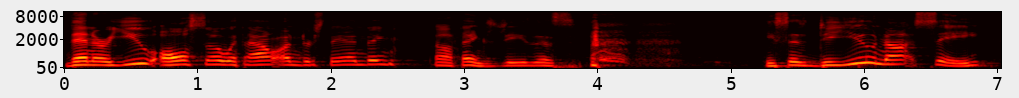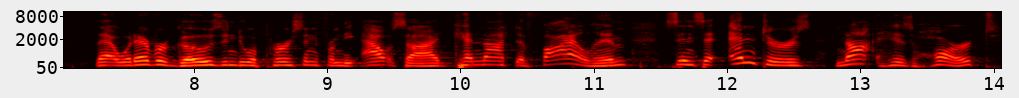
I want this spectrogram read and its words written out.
Then are you also without understanding? Oh, thanks, Jesus. he says, Do you not see that whatever goes into a person from the outside cannot defile him, since it enters not his heart?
